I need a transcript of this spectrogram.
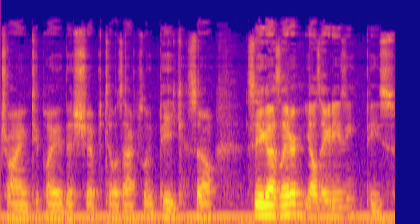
trying to play this ship till its absolute peak. So, see you guys later. Y'all take it easy. Peace.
